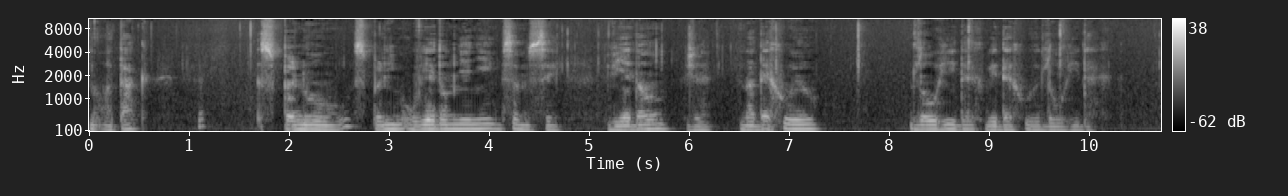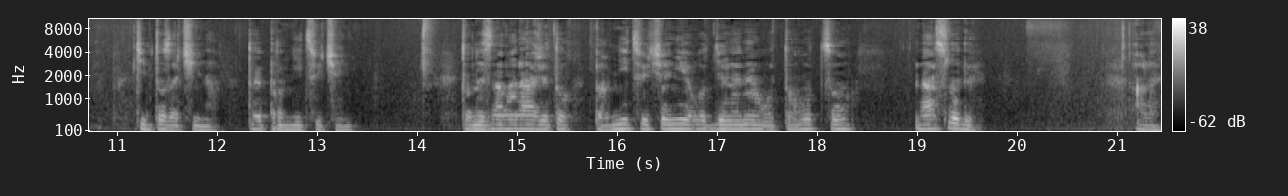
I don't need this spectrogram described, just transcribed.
No a tak s, plnou, s plným uvědoměním jsem si vědom, že nadechuju dlouhý dech, vydechuju dlouhý dech. Tím to začíná. To je první cvičení. To neznamená, že to první cvičení je oddělené od toho, co následuje. Ale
